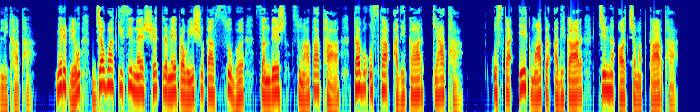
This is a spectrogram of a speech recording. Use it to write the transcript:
लिखा था। मेरे प्रियो, जब वह किसी नए क्षेत्र में प्रभु यीशु का शुभ संदेश सुनाता था, तब उसका अधिकार क्या था? उसका एकमात्र अधिकार चिन्ह और चमत्कार था,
